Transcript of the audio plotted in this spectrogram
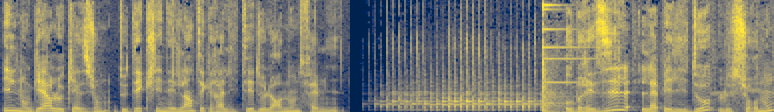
ils n'ont guère l'occasion de décliner l'intégralité de leur nom de famille. Au Brésil, l'appellido, le surnom,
